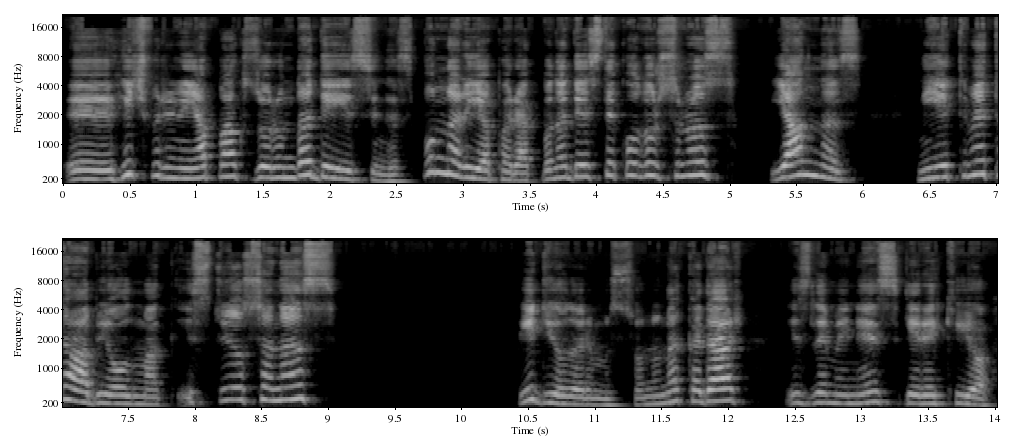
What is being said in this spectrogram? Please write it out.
e, hiçbirini yapmak zorunda değilsiniz. Bunları yaparak bana destek olursunuz. Yalnız niyetime tabi olmak istiyorsanız videolarımız sonuna kadar izlemeniz gerekiyor.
